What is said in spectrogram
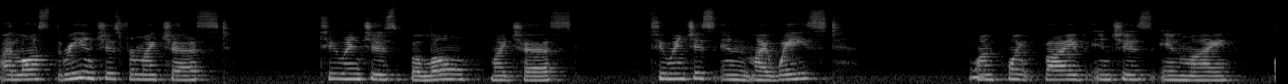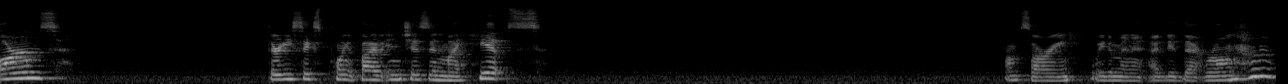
I lost three inches from my chest, two inches below my chest, two inches in my waist, 1.5 inches in my arms, 36.5 inches in my hips, I'm sorry. Wait a minute. I did that wrong.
